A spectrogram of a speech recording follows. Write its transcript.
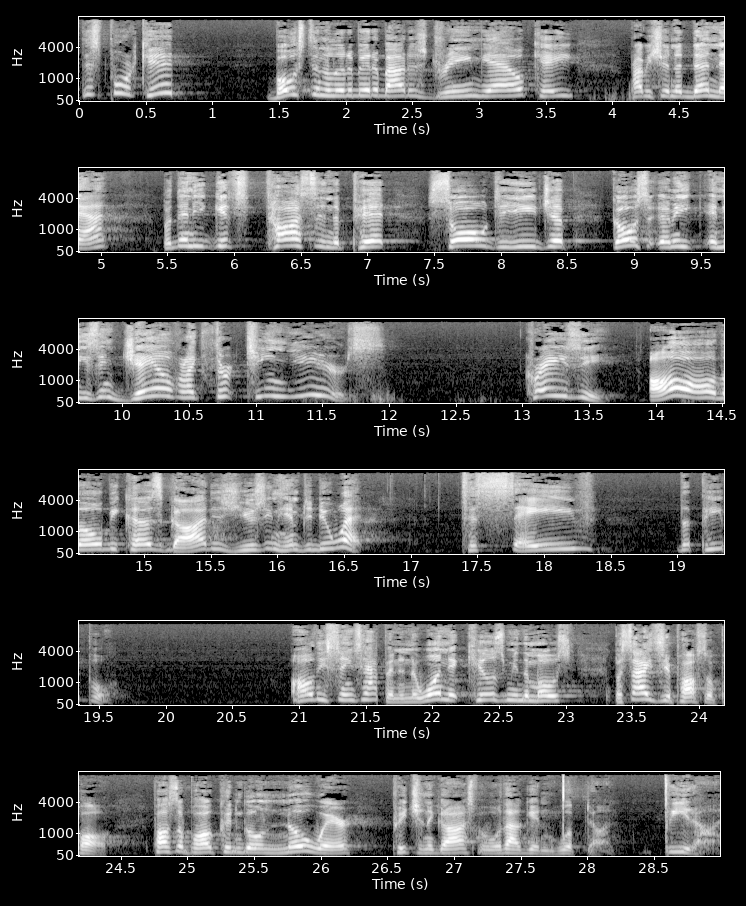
This poor kid, boasting a little bit about his dream. Yeah, okay, probably shouldn't have done that. But then he gets tossed in the pit, sold to Egypt, goes, I mean, and he's in jail for like 13 years. Crazy. All, though, because God is using him to do what? To save the people. All these things happen. And the one that kills me the most, besides the Apostle Paul, Apostle Paul couldn't go nowhere preaching the gospel without getting whooped on, beat on,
